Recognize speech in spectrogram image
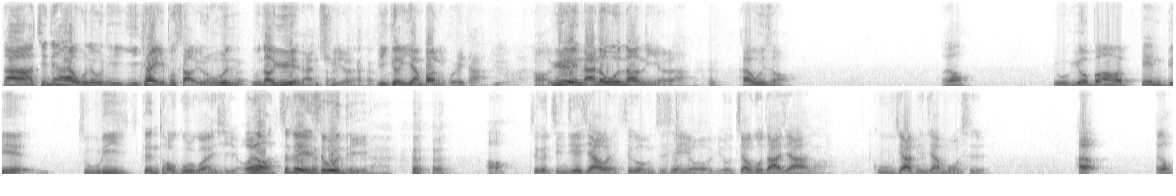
那今天还要问的问题，你看也不少，有人问 问到越南去了，V 哥一样帮你回答。啊，越南都问到你了啦，还要问什么？哎呦，有有办法辨别主力跟投顾的关系？哎呦，这个也是问题。好，这个警戒价位，这个我们之前有有教过大家股价评价模式。还有，哎呦，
